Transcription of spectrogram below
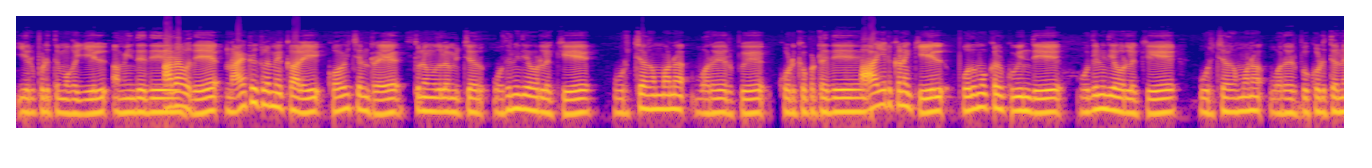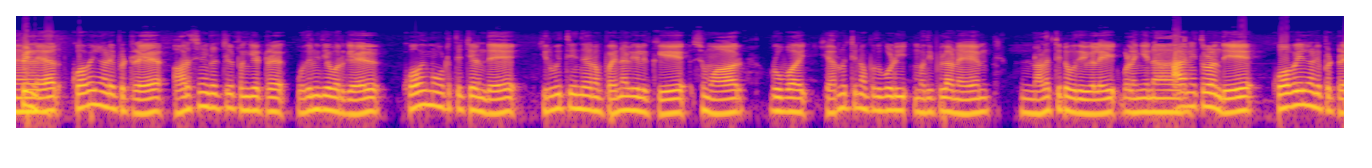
ஏற்படுத்தும் வகையில் அமைந்தது. அதாவது ஞாயிற்றுக்கிழமை காலை கோவை சென்ற துணை முதலமைச்சர் உதயநிதி அவர்களுக்கு உற்சாகமான வரவேற்பு கொடுக்கப்பட்டது. ஆயிரக்கணக்கில் பொதுமக்கள் குவிந்து உதயநிதி அவர்களுக்கு உற்சாகமான வரவேற்பு கொடுத்தனர். பின்னர் கோவையில் நடைபெற்ற அரசு நிகழ்ச்சியில் பங்கேற்ற உதயநிதி அவர்கள் கோவை மாவட்டத்தைச் சேர்ந்த இருபத்தி ஐந்தாயிரம் பயனாளிகளுக்கு சுமார் ரூபாய் இருநூத்தி நாற்பது கோடி மதிப்பிலான நலத்திட்ட உதவிகளை வழங்கினார். அதனைத் தொடர்ந்து கோவையில் நடைபெற்ற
